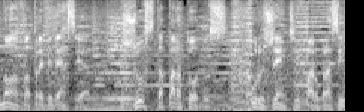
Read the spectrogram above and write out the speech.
Nova Previdência. Justa para todos. Urgente para o Brasil.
